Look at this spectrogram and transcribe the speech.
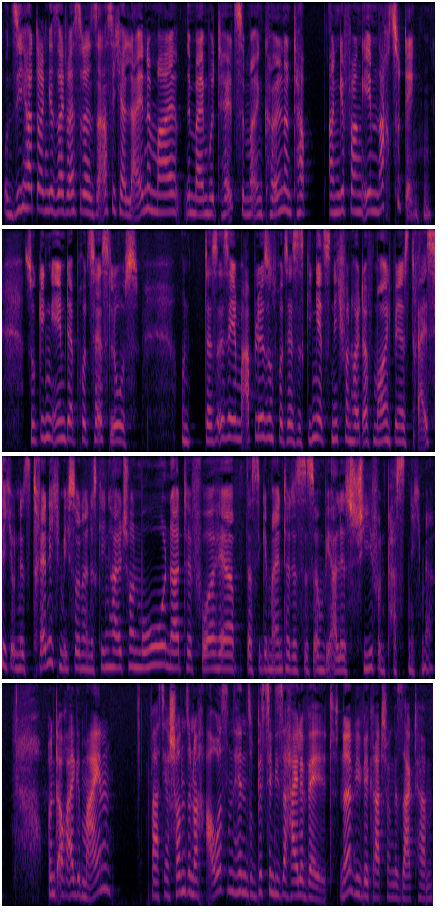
Und sie hat dann gesagt, weißt du, dann saß ich alleine mal in meinem Hotelzimmer in Köln und habe angefangen eben nachzudenken. So ging eben der Prozess los. Und das ist eben Ablösungsprozess. Es ging jetzt nicht von heute auf morgen, ich bin jetzt 30 und jetzt trenne ich mich, sondern es ging halt schon Monate vorher, dass sie gemeint hat, es ist irgendwie alles schief und passt nicht mehr. Und auch allgemein war es ja schon so nach außen hin so ein bisschen diese heile Welt, ne? wie wir gerade schon gesagt haben.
